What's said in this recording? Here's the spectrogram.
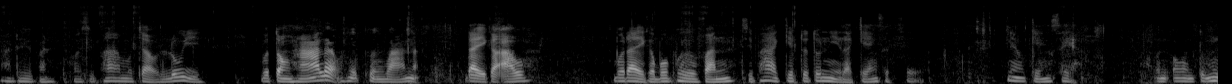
มาเด้อบันพอสิผ้ามาเจ้าลุยบ่ต้องหาแล้วเฮ็ดผึ่งหวานอะได้ก็เอา บ่ได้กับบ่เพอฝันสิผ้าเก็บตัวต้นนี้แหละแกงแซ่บๆแนวแกงแซ่บอ่อนๆตัวมุ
